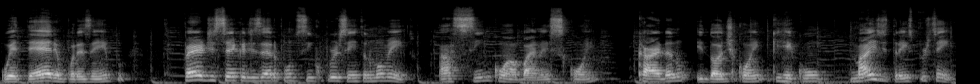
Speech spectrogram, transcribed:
O Ethereum, por exemplo, perde cerca de 0,5% no momento, assim como a Binance Coin, Cardano e Dogecoin, que recuam mais de 3%.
